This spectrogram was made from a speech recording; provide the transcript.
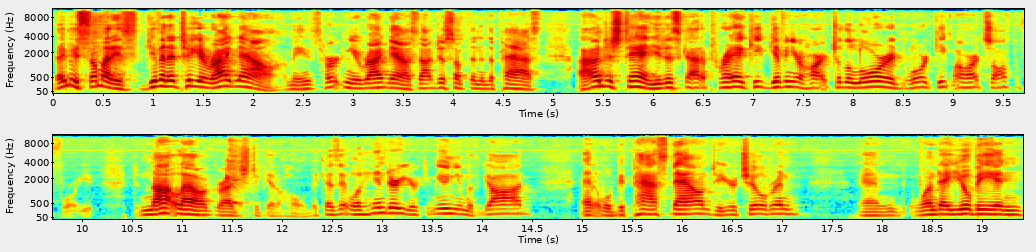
Maybe somebody's giving it to you right now. I mean, it's hurting you right now. It's not just something in the past. I understand. You just got to pray. and Keep giving your heart to the Lord. Lord, keep my heart soft before you. Do not allow a grudge to get a hold because it will hinder your communion with God and it will be passed down to your children. And one day you'll be in,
